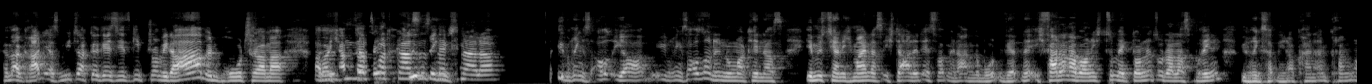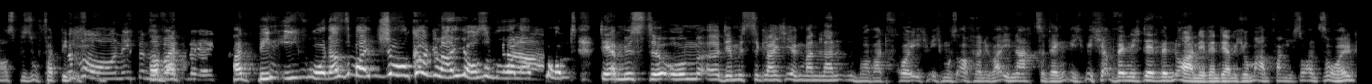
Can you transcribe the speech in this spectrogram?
wir haben ja gerade erst Mittag gegessen, jetzt gibt schon wieder Abendbrot, schau mal. Aber Also ich habe Podcast ist der übrigens, Knaller. Übrigens auch, ja, übrigens auch so eine Nummer, Kinders. Ihr müsst ja nicht meinen, dass ich da alles esse, was mir da angeboten wird. Ne? Ich fahre dann aber auch nicht zu McDonalds oder lass bringen. Übrigens hat mich noch keiner im Krankenhaus besucht. Was bin ich? Oh, und ich bin so Oh, weit weg. Was bin ich froh, dass mein Joker gleich aus dem Urlaub Ja. kommt. Der müsste um, äh, der müsste gleich irgendwann landen. Boah, was freue ich. Ich muss aufhören, über ihn nachzudenken. Ich, ich wenn ich der, wenn, oh nee, wenn der mich umarmt, fange ich so an zu heulen.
